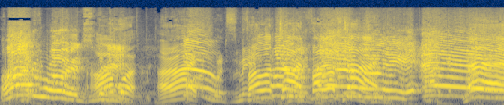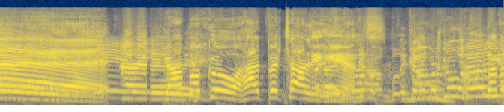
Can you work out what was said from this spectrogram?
Onwards, man! Onward. All right. Onwards, man. Follow time, follow time. Hey! Hey! Hey! Gabagoo, hyper Italians. Gabagoo, how do you do?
